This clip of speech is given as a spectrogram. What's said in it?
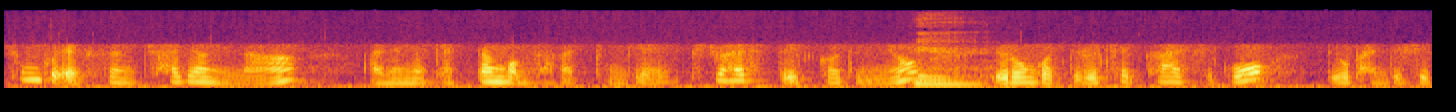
흉부 엑선 촬영이나 아니면 객단 검사 같은 게 필요할 수도 있거든요. 예. 이런 것들을 체크하시고 그리고 반드시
